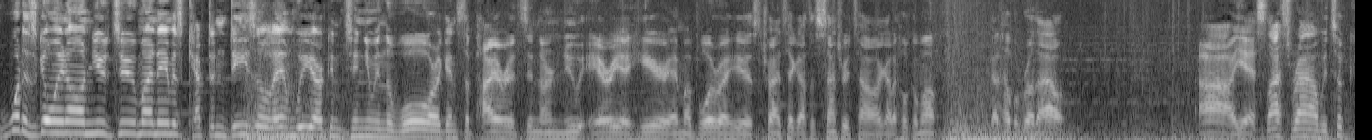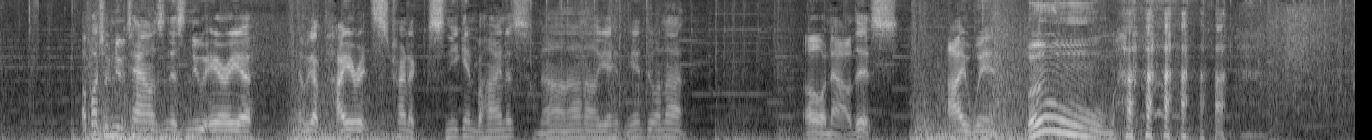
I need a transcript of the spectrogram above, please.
What is going on YouTube? My name is Captain Diesel and we are continuing the war against the pirates in our new area here and my boy right here is trying to take out the sentry tower. I gotta hook him up. Gotta help a brother out. Ah yes, last round we took a bunch of new towns in this new area and we got pirates trying to sneak in behind us. No, no, no, you ain't, you ain't doing that. Oh, now this. I win. Boom!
